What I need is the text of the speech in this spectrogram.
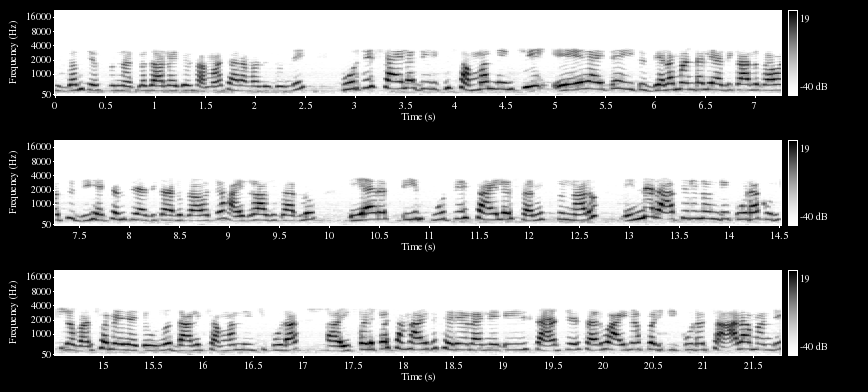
సిద్ధం చేస్తున్నట్లు దానైతే సమాచారం అందుతుంది. పూర్తి స్థాయిలో దీనికి సంబంధించి ఏదైతే ఇటు జలమండలి అధికారులు కావచ్చు జిహెచ్ఎంసీ అధికారులు కావచ్చు హైదరా అధికారులు టిఆర్ఎస్ టీం పూర్తి స్థాయిలో శ్రమిస్తున్నారు. నిన్న రాత్రి నుండి కూడా కురిసిన వర్షం ఏదైతే ఉందో దానికి సంబంధించి కూడా ఇప్పటికే సహాయక చర్యలు అనేటివి స్టార్ట్ చేశారు. అయినప్పటికీ కూడా చాలా మంది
